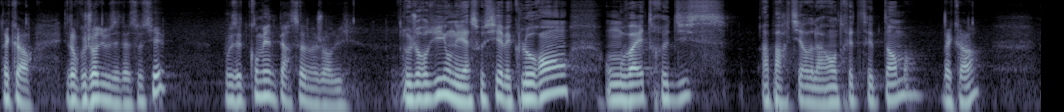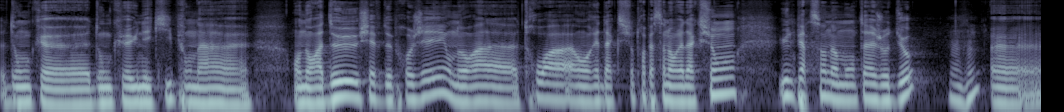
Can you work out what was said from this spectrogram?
D'accord. Et donc aujourd'hui, vous êtes associé Vous êtes combien de personnes aujourd'hui? Aujourd'hui, on est associé avec Laurent. On va être 10 à partir de la rentrée de septembre. D'accord. Donc, euh, donc une équipe, on a, euh, on aura deux chefs de projet, on aura trois en rédaction, trois personnes en rédaction, une personne en montage audio, mhm. euh,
